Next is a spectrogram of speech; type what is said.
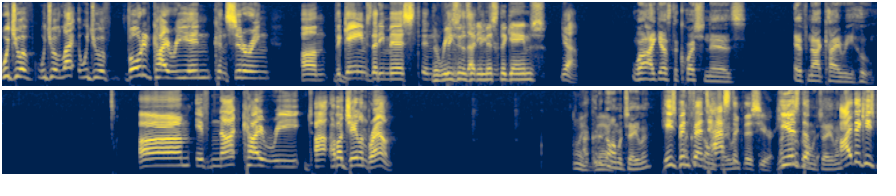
would you have? Would you have let? Would you have voted Kyrie in, considering um, the games that he missed and the things of reasons that, he nature? missed the games. Yeah. Well, I guess the question is, if not Kyrie, who? Um, if not Kyrie, uh, how about Jaylen Brown? Oh, I could have yeah. gone with Jaylen. He's been I could've gone with fantastic this year. I He is the. gone with Jaylen. I think he's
